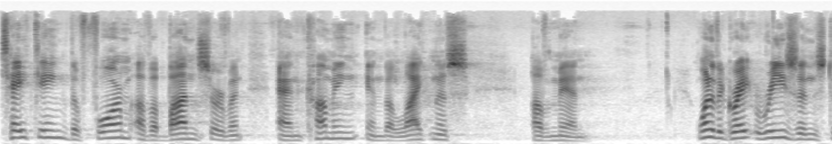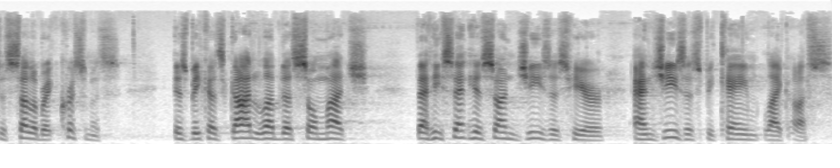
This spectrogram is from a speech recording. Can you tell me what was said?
taking the form of a bondservant and coming in the likeness of men. One of the great reasons to celebrate Christmas is because God loved us so much that he sent his son Jesus here, and Jesus became like us.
